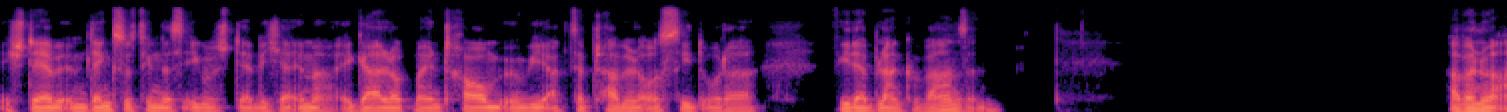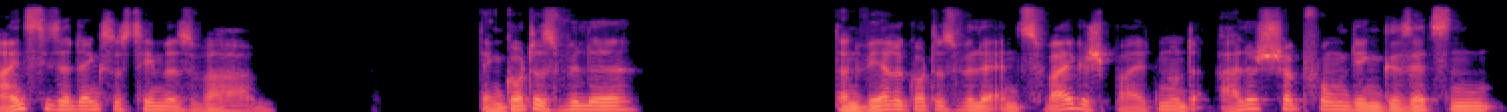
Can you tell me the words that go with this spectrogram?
Ich sterbe im Denksystem des Egos, sterbe ich ja immer, egal ob mein Traum irgendwie akzeptabel aussieht oder wie der blanke Wahnsinn. Aber nur eins dieser Denksysteme ist wahr. Denn Gottes Wille, dann wäre Gottes Wille entzweigespalten und alle Schöpfung den Gesetzen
